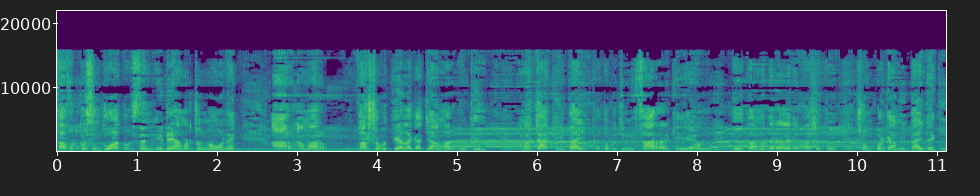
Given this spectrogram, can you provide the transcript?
সাপোর্ট করছেন, দোয়া করছেন। এটাই আমার জন্য অনেক। আর আমার পার্শ্ববর্তী এলাকা যে আমার উকিল আমার জাকির ভাই, কথা বুঝিনি। স্যার আর কি এখন, যেহেতু আমাদের এলাকার পাশে, তো সম্পর্কে আমি ভাই ডাকি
